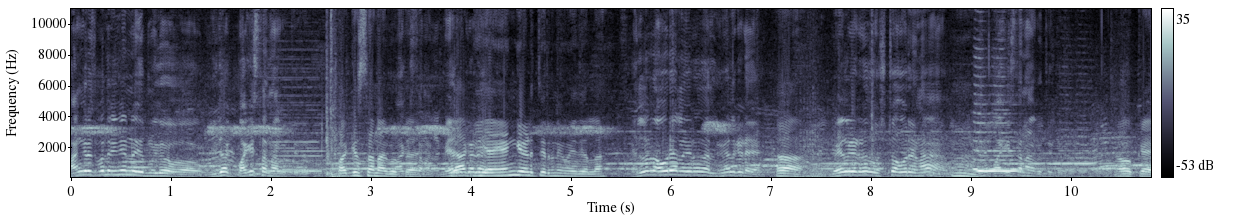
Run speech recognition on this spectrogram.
ಕಾಂಗ್ರೆಸ್ ಬಂದ್ರೆ ಇನ್ನೇನು ಇದು ಇದಾಗ ಪಾಕಿಸ್ತಾನ ಆಗುತ್ತೆ. ಪಾಕಿಸ್ತಾನ ಆಗುತ್ತೆ. ಹೆಂಗ್ ಯಾಕೆ ಹೆಂಗೆ ಹೇಳ್ತೀರಿ ನೀವು ಇದೆಲ್ಲ? ಎಲ್ಲರೂ ಅವರೆಲ್ಲ ಅಲ್ಲಿ ಮೇಲ್ಗಡೆ. ಹಾಂ. ಮೇಲ್ಗಡೆ ಇರೋದು ಅಷ್ಟು ಅವರೇನಾ? ಪಾಕಿಸ್ತಾನ ಆಗುತ್ತೆ ಓಕೆ.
